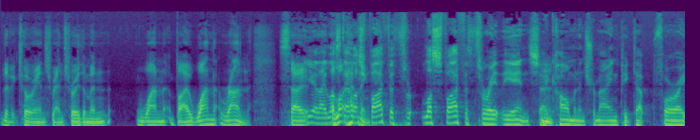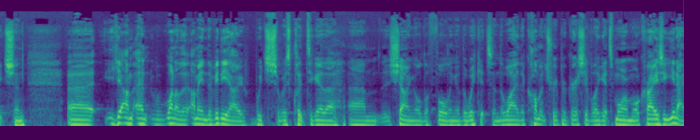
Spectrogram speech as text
the Victorians ran through them and won by one run. So yeah, they lost. They lost five for th- lost five for three at the end. So mm. Coleman and Tremain picked up four each, and uh, yeah, um, and one of the, I mean, the video which was clipped together um, showing all the falling of the wickets and the way the commentary progressively gets more and more crazy. You know,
